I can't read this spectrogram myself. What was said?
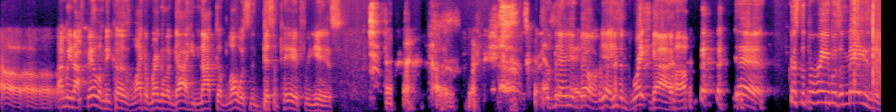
Oh, oh, oh. oh. I mean, I feel him because, like a regular guy, he knocked up Lois and disappeared for years. oh. So there you go. Yeah, he's a great guy, huh? Yeah. Christopher Reeve was amazing.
